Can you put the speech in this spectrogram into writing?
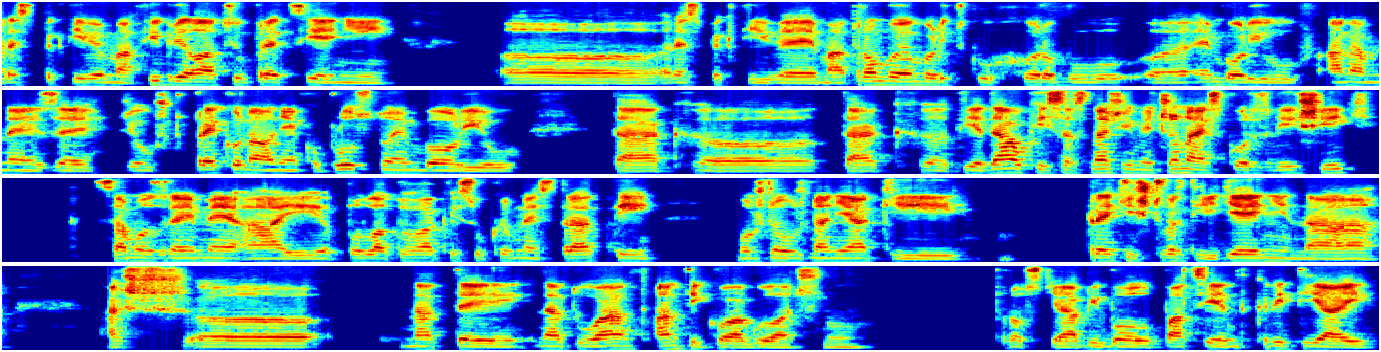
respektíve má fibriláciu predsiení, eh, respektíve má tromboembolickú chorobu, eh, emboliu v anamnéze, že už prekonal nejakú plusnú emboliu, tak, tak tie dávky sa snažíme čo najskôr zvýšiť. Samozrejme aj podľa toho, aké sú krvné straty, možno už na nejaký tretí, štvrtý deň na, až na, tej, na tú antikoagulačnú, proste, aby bol pacient krytý aj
